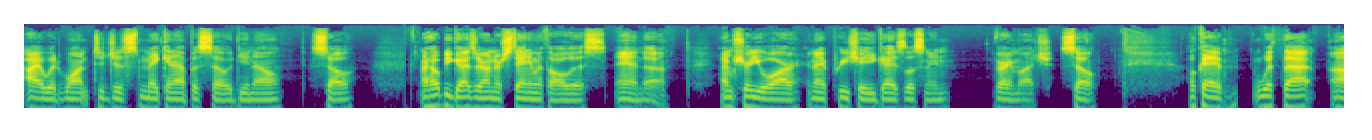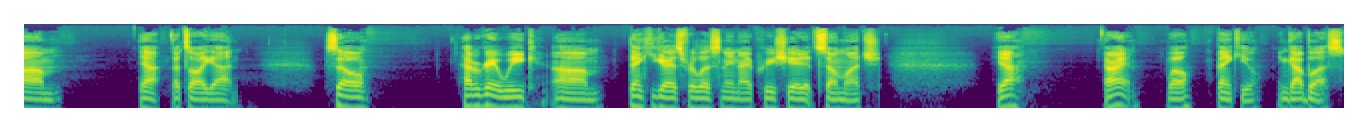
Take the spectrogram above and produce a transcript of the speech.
I would want to just make an episode, you know? So I hope you guys are understanding with all this. And uh, I'm sure you are, and I appreciate you guys listening very much. So, okay, with that, um, yeah, that's all I got. So, have a great week. Um, thank you guys for listening. I appreciate it so much. Yeah. All right. Well, thank you and God bless.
